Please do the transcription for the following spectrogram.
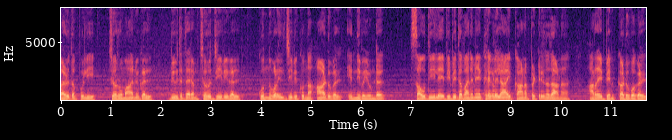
കഴുതപ്പുലി ചെറുമാനുകൾ വിവിധതരം ചെറുജീവികൾ കുന്നുകളിൽ ജീവിക്കുന്ന ആടുകൾ എന്നിവയുണ്ട്. സൗദിയിലെ വിവിധ വനമേഖലകളിലായി കാണപ്പെട്ടിരുന്നതാണ് അറേബ്യൻ കടുവകൾ.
